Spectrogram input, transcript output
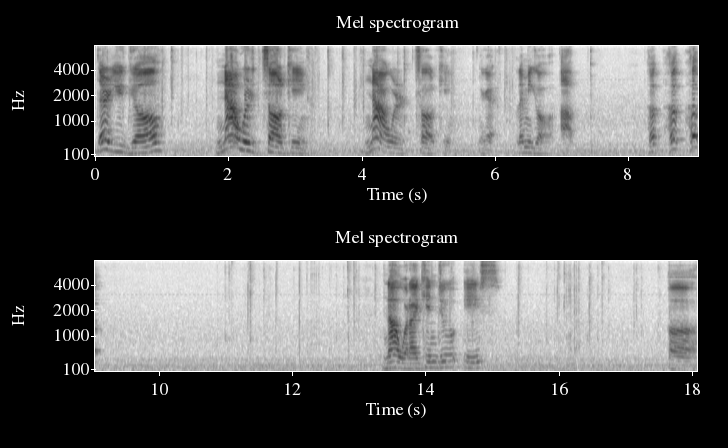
There you go. Now we're talking. Now we're talking. Okay, let me go up. Hup, hup, hup. Now what I can do is uh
